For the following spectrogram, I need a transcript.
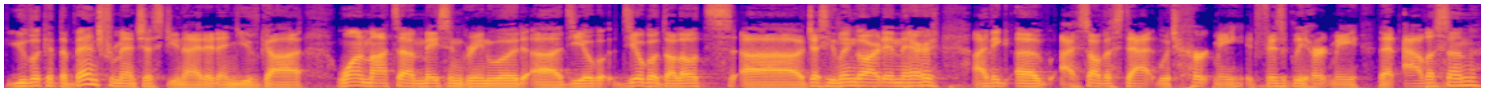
you look at the bench for Manchester United and you've got Juan Mata, Mason Greenwood, uh, Diogo, Diogo Dalot, uh, Jesse Lingard in there. I think uh, I saw the stat which hurt me. It physically hurt me that Alisson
